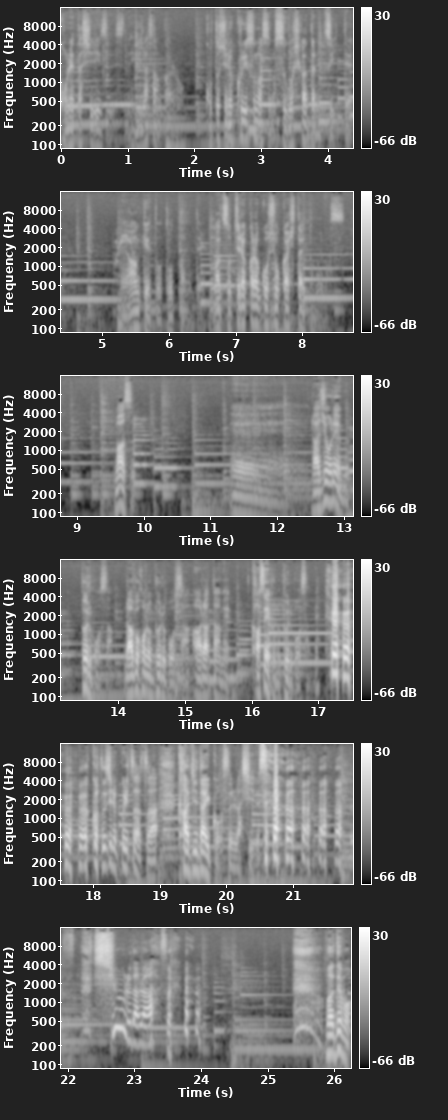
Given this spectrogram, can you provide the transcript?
小ネタシリーズですね皆さんからの今年のクリスマスの過ごし方について、えアンケートを取ったのでまずそちらからご紹介したいと思います。まず、えー、ラジオネームブルボンさん。ラブホのブルボンさん。改め家政婦のブルボンさんね。今年のクリスマスは家事代行するらしいです。シュールだなそれ。まあでも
